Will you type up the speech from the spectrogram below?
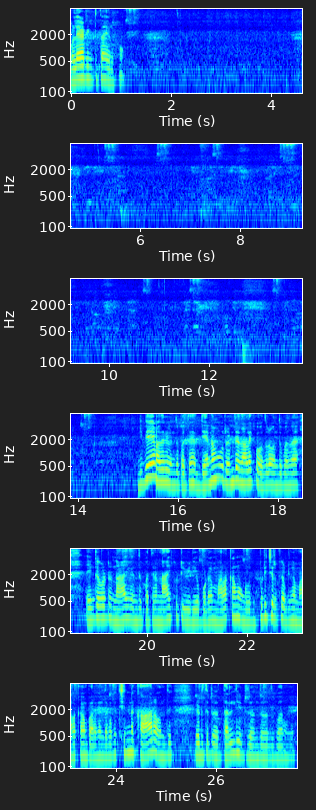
விளையாடிக்கிட்டு தான் இருக்கும். இதே மாதிரி வந்து பார்த்தீங்கன்னா தினமும் ரெண்டு நாளைக்கு ஒரு தடவை வந்து பார்த்தீங்கன்னா எங்கள் வீட்டு நாய் வந்து பார்த்தீங்கன்னா நாய்க்குட்டி வீடியோ போடுவேன். மறக்காமல் உங்களுக்கு பிடிச்சிருக்கு அப்படின்னா மறக்காமல் பாருங்கள் இந்த பக்கம் சின்ன காரை வந்து எடுத்துகிட்டு தள்ளிட்டு வந்து வருது பாருங்கள்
